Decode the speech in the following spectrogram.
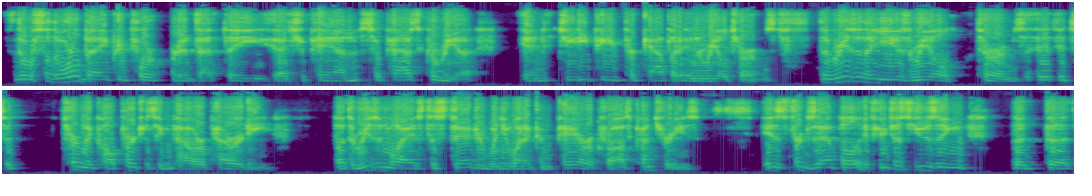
so the World Bank reported that the Japan surpassed Korea in GDP per capita in real terms the reason that you use real terms, it, it's a term they call purchasing power parity. But the reason why it's the standard when you want to compare across countries is, for example, if you're just using the, the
